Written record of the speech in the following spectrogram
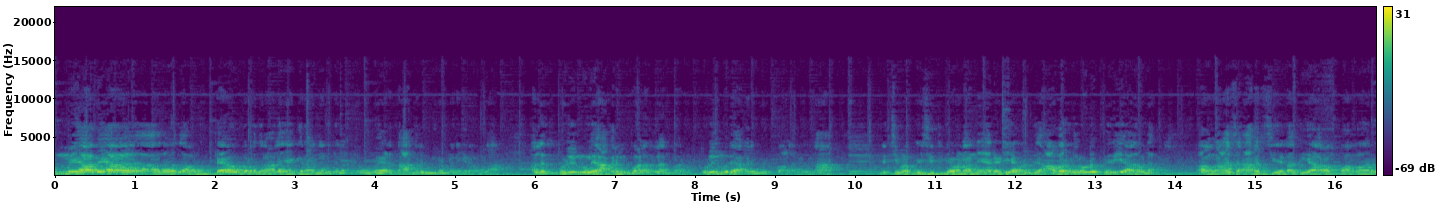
உண்மையாகவே அதாவது அவனுக்கு தேவைப்படுறதுனால ஏற்கிறான்னு நினைக்கிறேன் உங்கள் இடத்த ஆக்கிரமிக்கணும்னு நினைக்கிறவங்களா? அல்லது தொழில்முறை ஆக்கிரமிப்பாளர்களான்னு பாருங்கள் தொழில்முறை ஆக்கிரமிப்பாளர்கள்னா நிச்சயமாக பேசிட்டு இருக்க வேணாம். நேரடியாக வந்து அவர்களோட பெரிய அளவில் அவங்க அரசியல் அதிகாரம் பவர்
